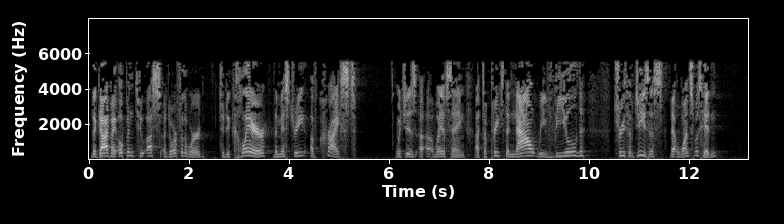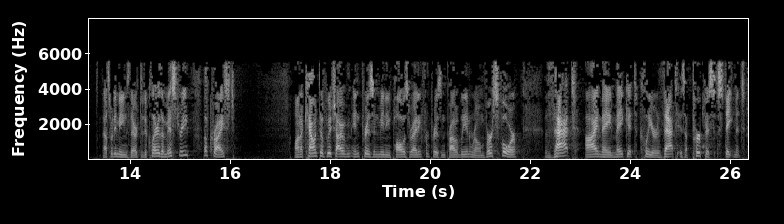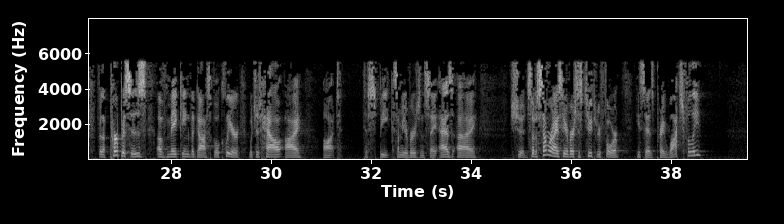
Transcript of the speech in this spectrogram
That God may open to us a door for the word to declare the mystery of Christ, which is a, a way of saying uh, to preach the now revealed truth of Jesus that once was hidden. That's what he means there. To declare the mystery of Christ on account of which I'm in prison, meaning Paul was writing from prison, probably in Rome. Verse 4 that I may make it clear. That is a purpose statement for the purposes of making the gospel clear, which is how I ought to speak. Some of your versions say, as I should. So to summarize here, verses 2 through 4, he says, Pray watchfully,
